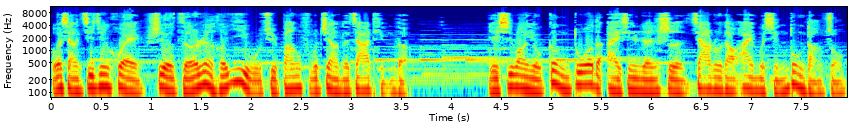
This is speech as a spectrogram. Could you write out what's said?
我想基金会是有责任和义务去帮扶这样的家庭的，也希望有更多的爱心人士加入到爱慕行动当中，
